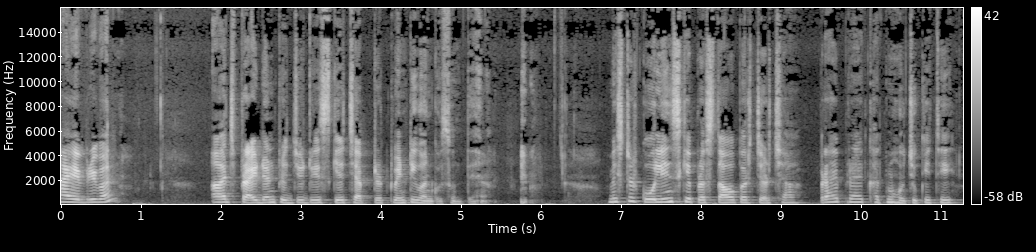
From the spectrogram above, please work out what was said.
हाय एवरीवन आज प्राइड एंड प्रेजुडिस के चैप्टर 21 को सुनते हैं। मिस्टर कोलिंस के प्रस्ताव पर चर्चा प्राय प्राय खत्म हो चुकी थी।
